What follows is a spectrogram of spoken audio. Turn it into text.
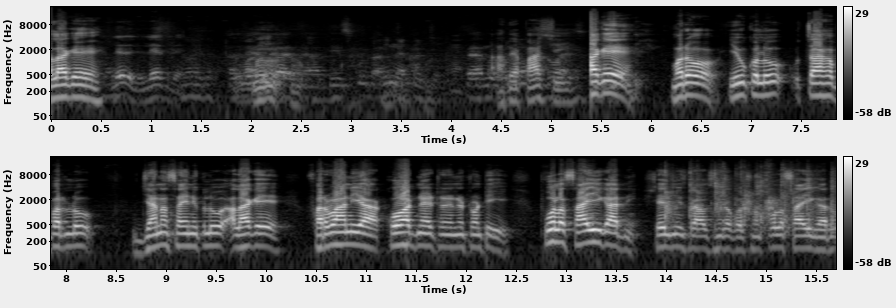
అలాగే అదే పాస్ అలాగే మరో యువకులు ఉత్సాహపరులు జన సైనికులు అలాగే ఫర్వానియా కోఆర్డినేటర్ అయినటువంటి పూల సాయి గారిని స్టేజ్ మీద రావాల్సిందిగా వచ్చిన పూల సాయి గారు.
